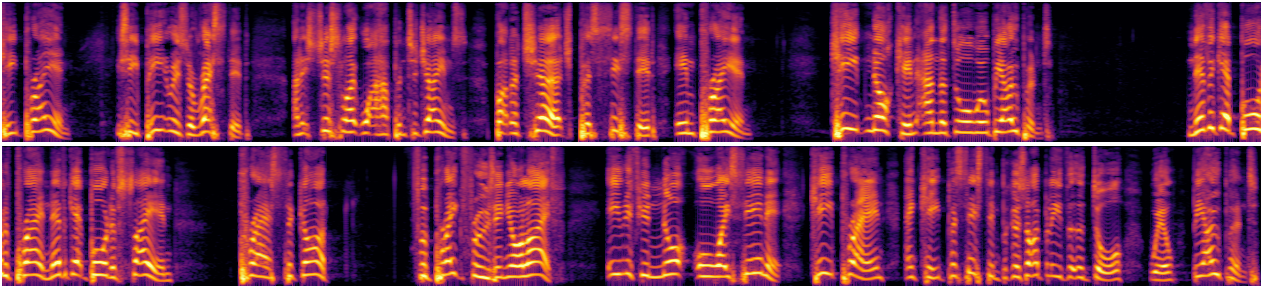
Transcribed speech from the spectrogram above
keep praying. You see, Peter is arrested, and it's just like what happened to James. But the church persisted in praying. Keep knocking, and the door will be opened. Never get bored of praying, never get bored of saying prayers to God for breakthroughs in your life even if you're not always seeing it. Keep praying and keep persisting because I believe that the door will be opened.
